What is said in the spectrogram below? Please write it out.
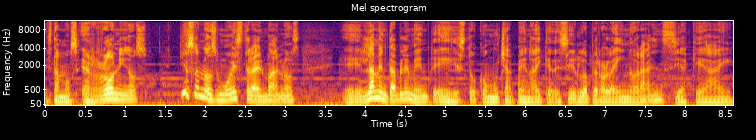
estamos erróneos. Y eso nos muestra, hermanos, eh, lamentablemente esto, con mucha pena hay que decirlo, pero la ignorancia que hay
